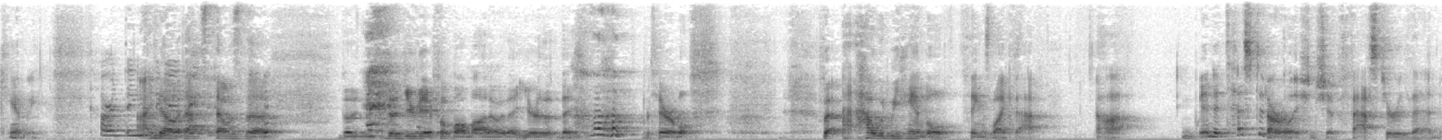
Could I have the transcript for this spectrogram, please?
can we? Hard things I know get. that's that was the the, the UVA football motto that year that they were terrible. But how would we handle things like that? Uh, and it tested our relationship faster than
